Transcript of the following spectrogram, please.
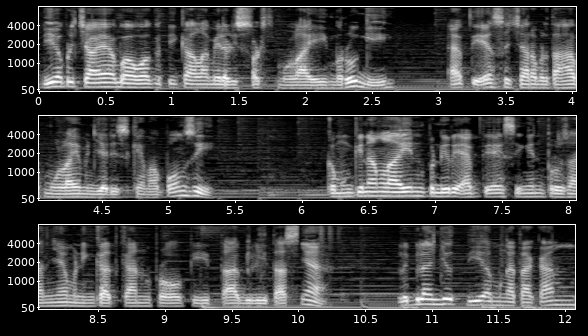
Dia percaya bahwa ketika Alameda Resorts mulai merugi, FTX secara bertahap mulai menjadi skema Ponzi. Kemungkinan lain pendiri FTX ingin perusahaannya meningkatkan profitabilitasnya. Lebih lanjut, dia mengatakan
